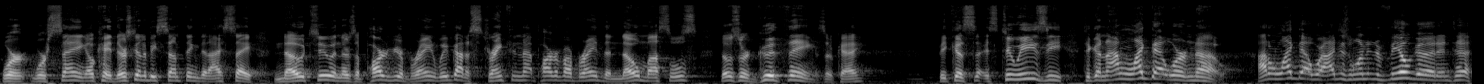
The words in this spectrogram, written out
we're, we're saying, okay, there's going to be something that I say no to, and there's a part of your brain, we've got to strengthen that part of our brain, the no muscles. Those are good things, okay? Because it's too easy to go, I don't like that word no. I don't like that word. I just wanted to feel good and to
